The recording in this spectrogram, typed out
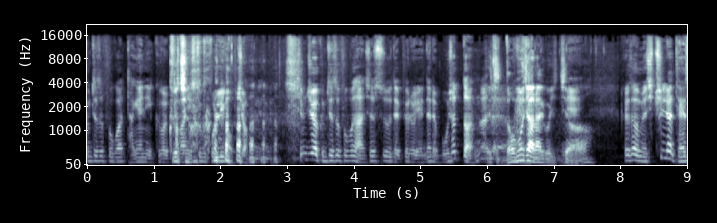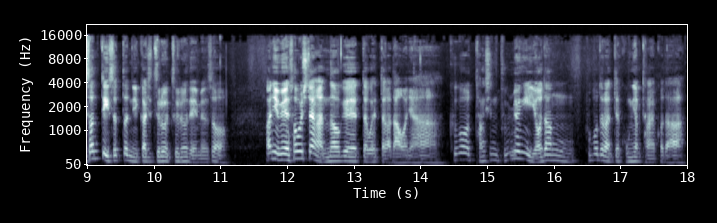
금태섭 후보가 당연히 그걸 그렇죠. 가만히 두고 볼 리가 없죠. 심지어 금태섭 후보는 안철수 대표를 옛날에 모셨던 그렇지, 너무 잘 알고 있죠. 네. 그래서 17년 대선 때 있었던 일까지 드러, 드러내면서 아니 왜 서울시장 안 나오겠다고 했다가 나오냐. 그거 당신 분명히 여당 후보들한테 공약 당할 거다.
